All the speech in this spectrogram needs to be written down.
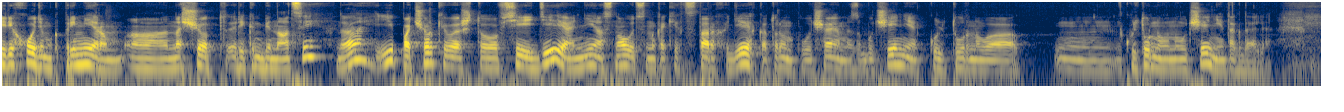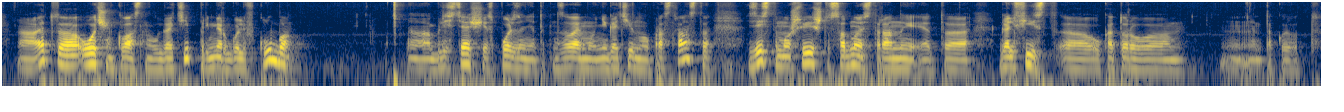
переходим к примерам э, насчет рекомбинаций, да, и подчеркивая, что все идеи, они основываются на каких-то старых идеях, которые мы получаем из обучения, культурного, культурного научения и так далее. А, это очень классный логотип, пример гольф-клуба, а, блестящее использование так называемого негативного пространства. Здесь ты можешь видеть, что с одной стороны это гольфист, у которого такой вот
